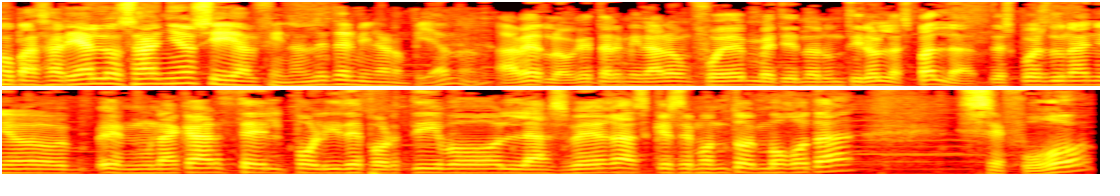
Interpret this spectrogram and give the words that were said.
O pasarían los años y al final le terminaron pillando. ¿no? A ver, lo que terminaron fue metiéndole un tiro en la espalda. Después de un año en una cárcel polideportivo Las Vegas que se montó en Bogotá, se fugó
